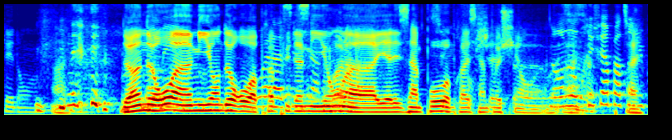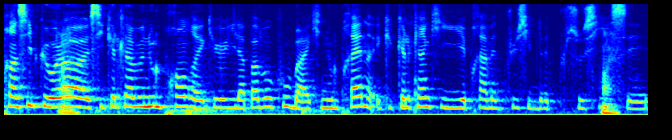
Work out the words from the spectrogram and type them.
les dents. De 1 Non, euro à 1 million d'euros. Après, Voilà, plus d'un million, euh, il Voilà. y a les impôts. Après, c'est un peu chiant. euh, Non, Ouais. mais on préfère partir Ouais. du principe que voilà, si quelqu'un veut nous le prendre et qu'il n'a pas beaucoup, bah, qu'il nous le prenne. Et que quelqu'un qui est prêt à mettre plus, il doit mettre plus aussi. Ouais. C'est...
